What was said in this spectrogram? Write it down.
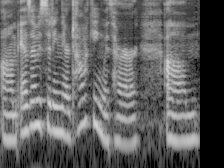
um, as I was sitting there talking with her, um,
